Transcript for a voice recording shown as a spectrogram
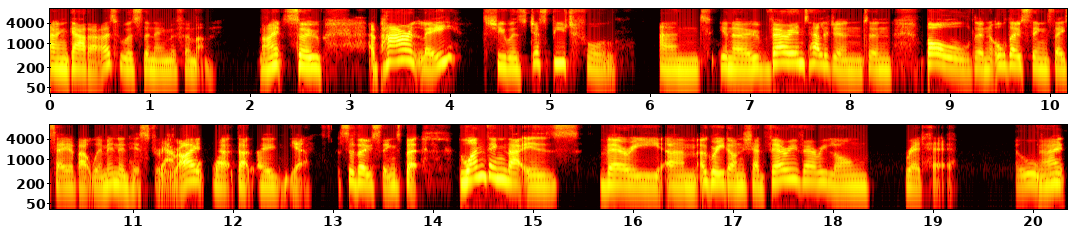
Angharad was the name of her mum. Right. So apparently she was just beautiful and you know very intelligent and bold and all those things they say about women in history Yeah. right? That, that they yeah so those things. But one thing that is very um agreed on she had very very long red hair Ooh. right?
